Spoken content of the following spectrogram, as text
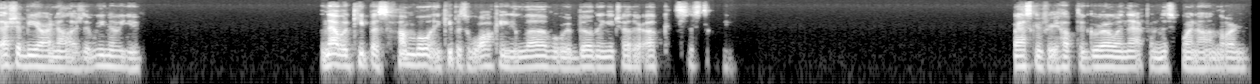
That should be our knowledge, that we know you. And that would keep us humble and keep us walking in love where we're building each other up consistently. We're asking for your help to grow in that from this point on, Lord.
